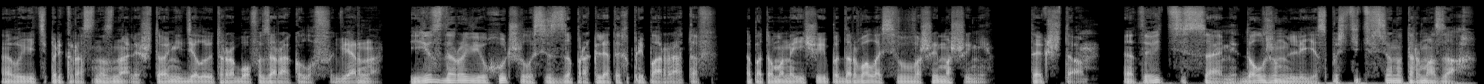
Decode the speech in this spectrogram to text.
а вы ведь прекрасно знали, что они делают рабов из оракулов, верно? Ее здоровье ухудшилось из-за проклятых препаратов, а потом она еще и подорвалась в вашей машине. Так что, ответьте сами, должен ли я спустить все на тормозах?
